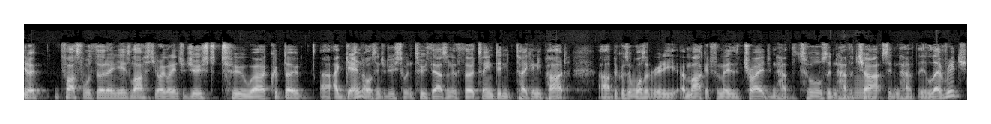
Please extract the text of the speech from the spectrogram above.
you know, fast forward 13 years, last year I got introduced to uh, crypto uh, again. I was introduced to it in 2013, didn't take any part uh, because it wasn't really a market for me to trade, didn't have the tools, didn't have the mm. charts, didn't have the leverage.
